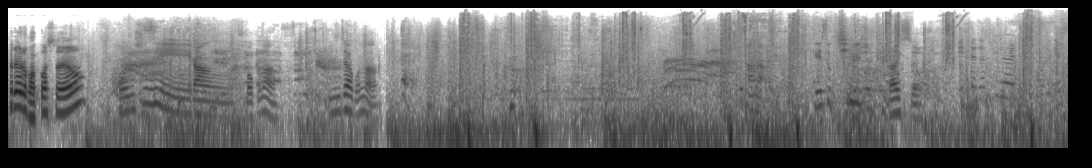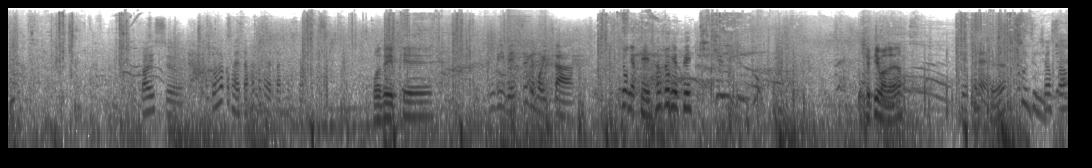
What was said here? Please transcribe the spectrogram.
트레로 바꿨어요. 원숭이랑 뭐구나? 닌자구나 알아. 계속 치료해 줄 테니. 나이스 나이스 너 할 거 다 했다 할 거 다 했다 했다 원숭이 피해 우리 왼쪽에 뭐 있다 한쪽 에 피, 한쪽 에 피. 제피 많아요? 뒤에 트레 소등. 지웠어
